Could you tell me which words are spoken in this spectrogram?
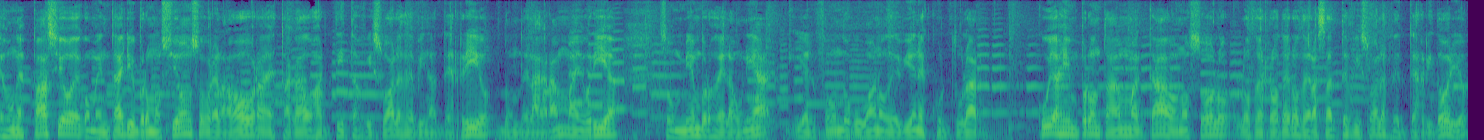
es un espacio de comentario y promoción sobre la obra de destacados artistas visuales de Pinar del Río, donde la gran mayoría son miembros de la UNIAC y el Fondo Cubano de Bienes Culturales, cuyas improntas han marcado no solo los derroteros de las artes visuales del territorio,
